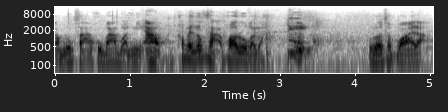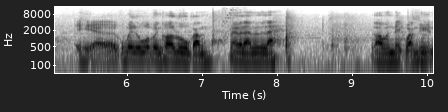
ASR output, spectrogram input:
กับลูกสาวครูบ้าบอลนี่อ้าวเขาเป็นลูกสาวพ่อลูกกันเหรอกูโดนสปอยละไอ้เหี้ยเอ้ยกูไม่รู้ว่าเป็นข้อลูกกัน ไม่เป็นไรไม่เป็นไรเราเป็นเด็กวันพีช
